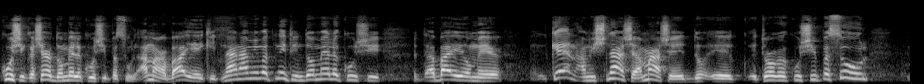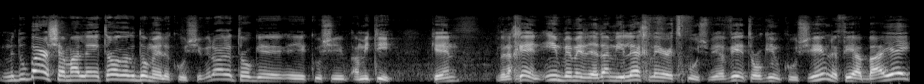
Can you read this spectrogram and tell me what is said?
כושי כשר דומה לכושי פסול. אמר אביי, קטנן עמי מתניתין דומה לכושי. אביי אומר, כן, המשנה שאמרה שאתרוג הכושי פסול, מדובר שם על אתרוג דומה לכושי, ולא על אתרוג אה, אה, כושי אמיתי, כן? ולכן, אם באמת אדם ילך לארץ כוש ויביא אתרוגים כושים, לפי אביי,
